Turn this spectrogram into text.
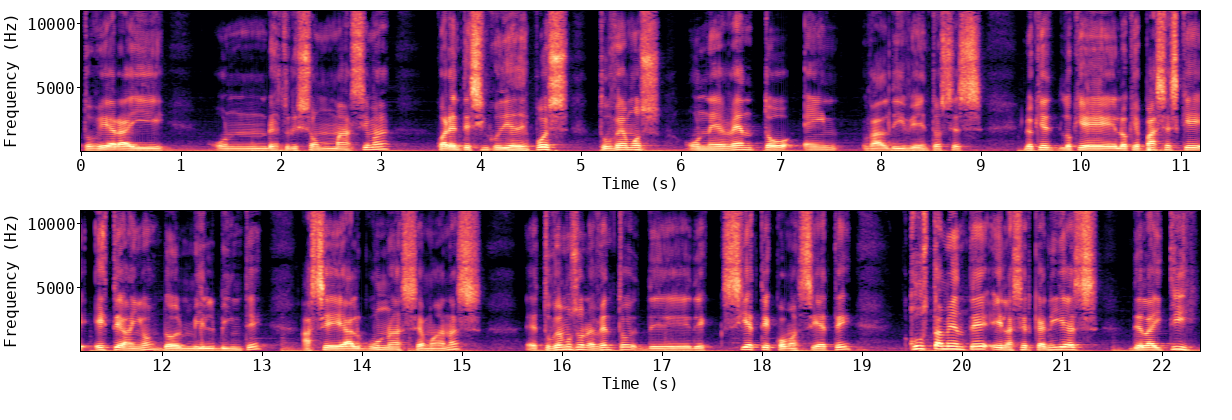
tuviera ahí una destrucción máxima, 45 días después tuvimos un evento en Valdivia. Entonces, lo que, lo que, lo que pasa es que este año, 2020, hace algunas semanas, eh, tuvimos un evento de 7,7 justamente en las cercanías del Haití,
